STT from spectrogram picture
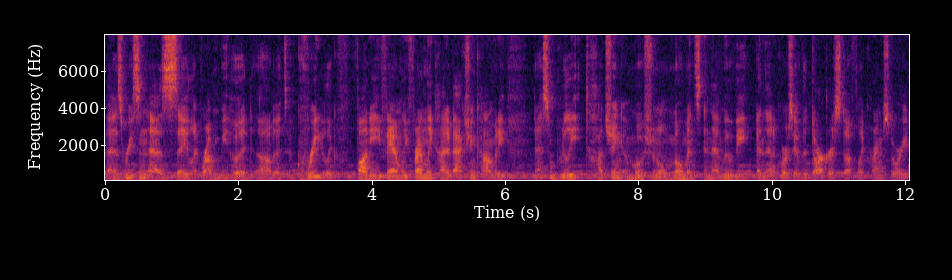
as recent as say like Rob-B-Hood. Um, it's a great, like funny, family-friendly kind of action comedy it has some really touching, emotional moments in that movie. And then, of course, you have the darker stuff like Crime Story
